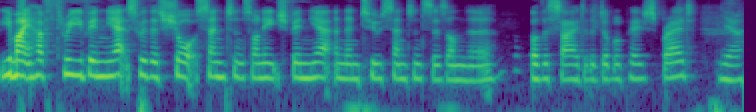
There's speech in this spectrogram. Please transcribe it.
you might have three vignettes with a short sentence on each vignette and then two sentences on the other side of the double page spread. Yeah.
